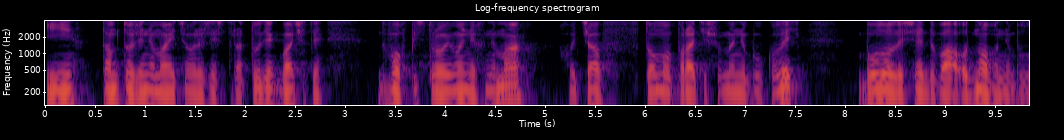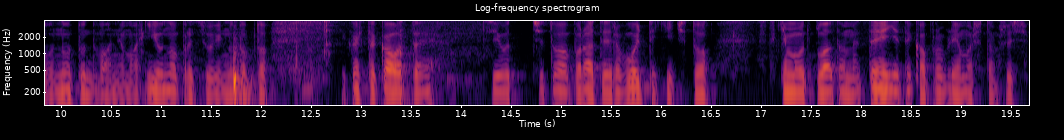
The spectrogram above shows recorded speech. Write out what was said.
І там теж немає цього резистора. Тут, як бачите, двох підстроювальних нема. Хоча в тому апараті, що в мене був колись, було лише два. Одного не було. Ну тут два нема. І воно працює. Ну, тобто, якась така от. е, Ці от, чи то апарати револьт такі, чи то з такими от платами, те є така проблема, що там щось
